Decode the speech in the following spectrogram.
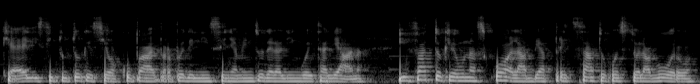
che è l'istituto che si occupa proprio dell'insegnamento della lingua italiana. Il fatto che una scuola abbia apprezzato questo lavoro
